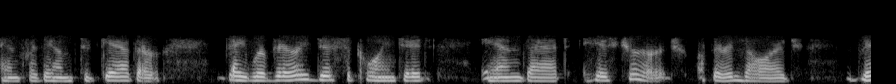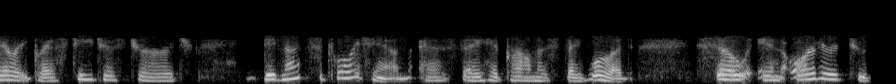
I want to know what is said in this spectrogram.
and for them together. They were very disappointed in that his church, a very large, very prestigious church, did not support him as they had promised they would. So, in order to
